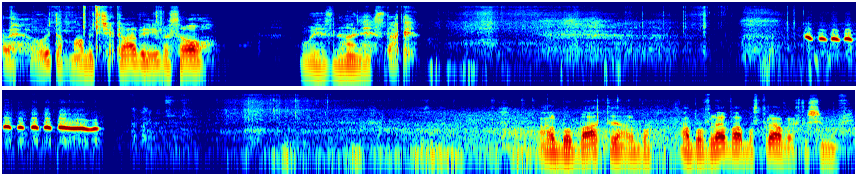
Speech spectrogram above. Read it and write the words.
Ale oj, tam ma być ciekawie i wesoło. Moje zdanie jest tak. Albo baty, albo, albo w lewo, albo w prawo, jak to się mówi.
